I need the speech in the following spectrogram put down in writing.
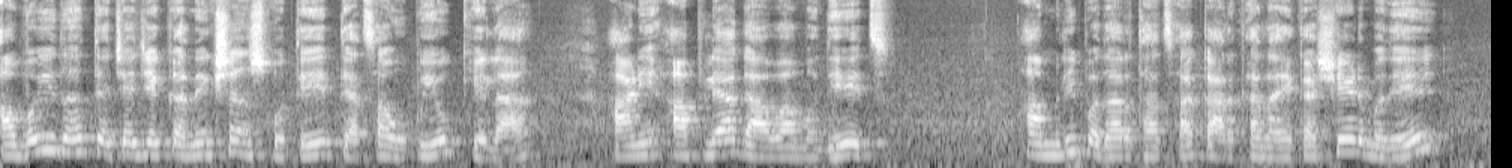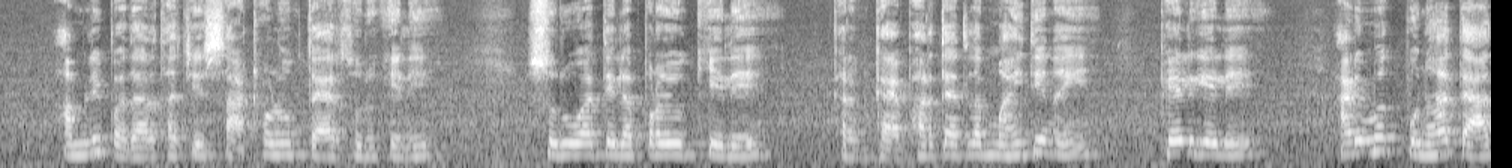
अवैध त्याचे जे कनेक्शन्स होते त्याचा उपयोग केला आणि आपल्या गावामध्येच अंमली पदार्थाचा कारखाना एका शेडमध्ये अंमली पदार्थाची साठवणूक तयार सुरू केली. सुरुवातीला प्रयोग केले. कारण काय फार त्यातलं माहिती नाही. फेल गेले. आणि मग पुन्हा त्यात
